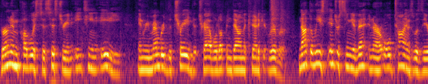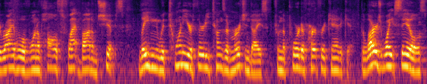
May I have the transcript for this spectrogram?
Burnham published his history in 1880 and remembered the trade that traveled up and down the Connecticut River. Not the least interesting event in our old times was the arrival of one of Hall's flat bottomed ships, laden with 20 or 30 tons of merchandise from the port of Hartford, Connecticut. The large white sails,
